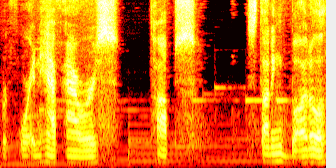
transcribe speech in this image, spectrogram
or four and a half hours tops. Stunning bottle,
